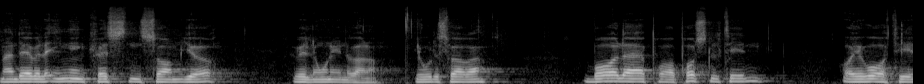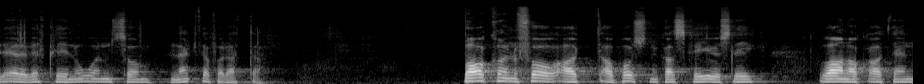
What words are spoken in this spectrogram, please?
Men det er vel ingen kristen som gjør, vil noen innvende. Jo, dessverre. Både på aposteltiden og i vår tid er det virkelig noen som nekter for dette. Bakgrunnen for at apostelen kan skrive slik, var nok at en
